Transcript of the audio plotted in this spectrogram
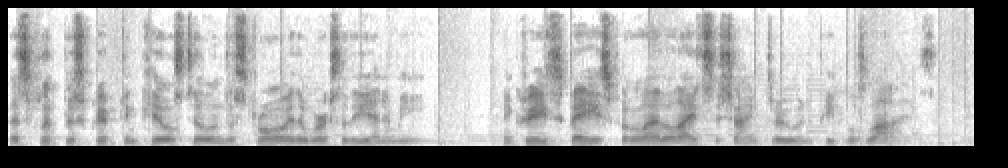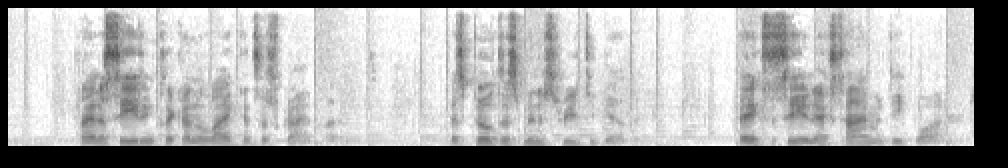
Let's flip the script and kill, steal, and destroy the works of the enemy, and create space for the light of lights to shine through into people's lives. Plant a seed and click on the like and subscribe button. Let's build this ministry together. Thanks and see you next time in Deep Waters.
